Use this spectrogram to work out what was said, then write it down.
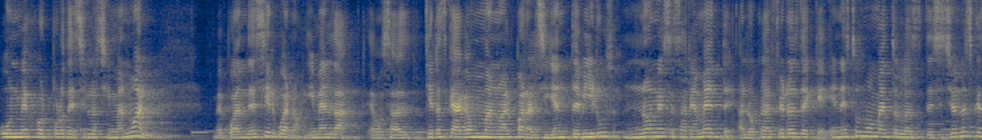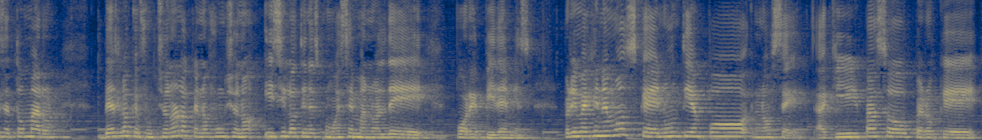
un mejor, por decirlo así, manual. Me pueden decir, bueno, Imelda, o sea, ¿quieres que haga un manual para el siguiente virus? No necesariamente. A lo que refiero es de que en estos momentos las decisiones que se tomaron, ves lo que funcionó, lo que no funcionó y si lo tienes como ese manual de por epidemias. Pero imaginemos que en un tiempo, no sé, aquí pasó, pero que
